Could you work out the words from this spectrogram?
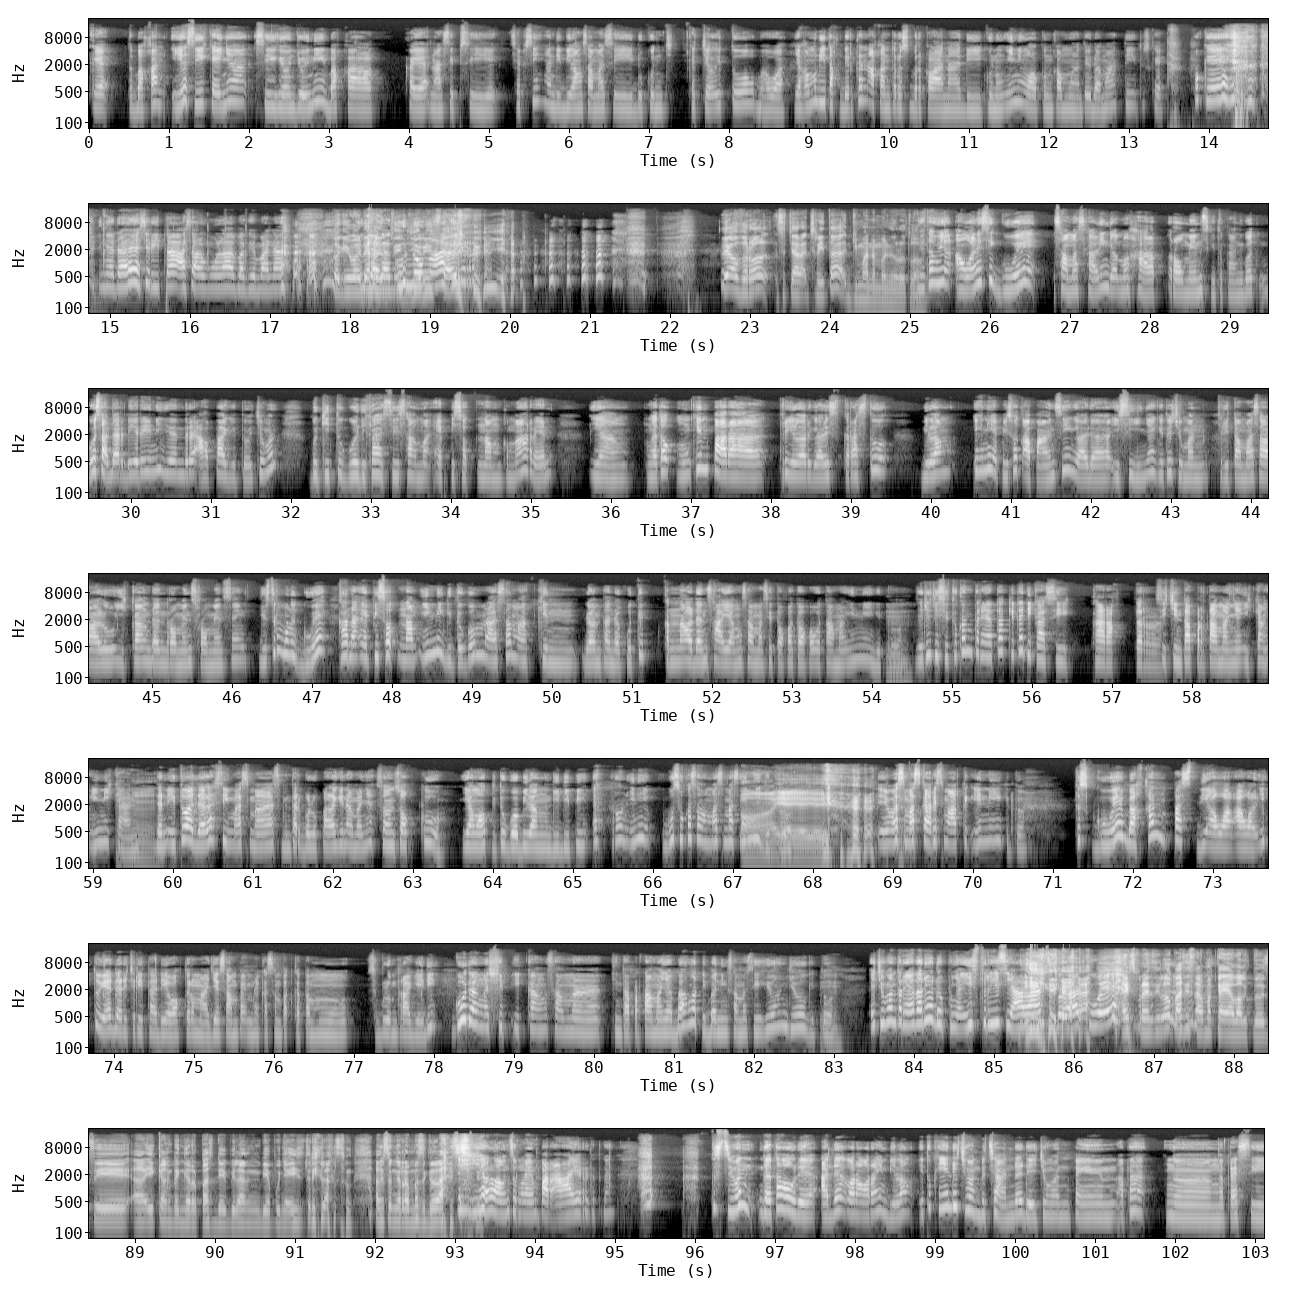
kayak tebakan iya sih kayaknya si Hyunjo ini bakal kayak nasib si siapa sih yang dibilang sama si dukun kecil itu bahwa ya kamu ditakdirkan akan terus berkelana di gunung ini walaupun kamu nanti udah mati terus kayak oke okay, ini adalah cerita asal mula bagaimana bagaimana hantu gunung lahir. ya overall secara cerita gimana menurut lo? Ya tapi awalnya sih gue sama sekali nggak mengharap romance gitu kan. Gue gue sadar diri ini genre apa gitu. Cuman begitu gue dikasih sama episode 6 kemarin yang nggak tau mungkin para thriller garis keras tuh bilang ini episode apaan sih? Nggak ada isinya gitu. Cuman cerita masa lalu Ikang dan romance romansnya justru menurut gue karena episode 6 ini gitu gue merasa makin dalam tanda kutip kenal dan sayang sama si tokoh-tokoh utama ini gitu. Hmm. jadi di situ kan ternyata kita dikasih karakter si cinta pertamanya Ikang ini kan. Mm-hmm. dan itu adalah si mas-mas. Bentar gue lupa lagi namanya. Sonsokku yang waktu itu gue bilang di DP eh Ron ini gue suka sama mas-mas oh, ini gitu. iya iya iya ya mas-mas karismatik ini gitu terus gue bahkan pas di awal-awal itu ya dari cerita dia waktu remaja sampai mereka sempat ketemu sebelum tragedi gue udah nge-ship Ikang sama cinta pertamanya banget dibanding sama si Hyunjo gitu mm Eh cuman ternyata dia udah punya istri sialan iya. banget gue. Ekspresi lo pasti sama kayak waktu si uh, Ikang denger pas dia bilang dia punya istri langsung langsung ngeremes gelas. iya langsung lempar air gitu kan. Terus cuman nggak tahu deh ada orang-orang yang bilang itu kayaknya dia cuman bercanda deh cuman pengen apa nge ngetes si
